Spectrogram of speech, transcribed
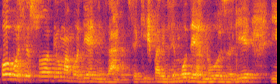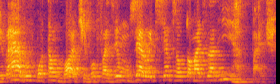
ou você só deu uma modernizada, você quis parecer modernoso ali e, ah, vou botar um bot, vou fazer um 0800 automatizado. Ih, rapaz,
